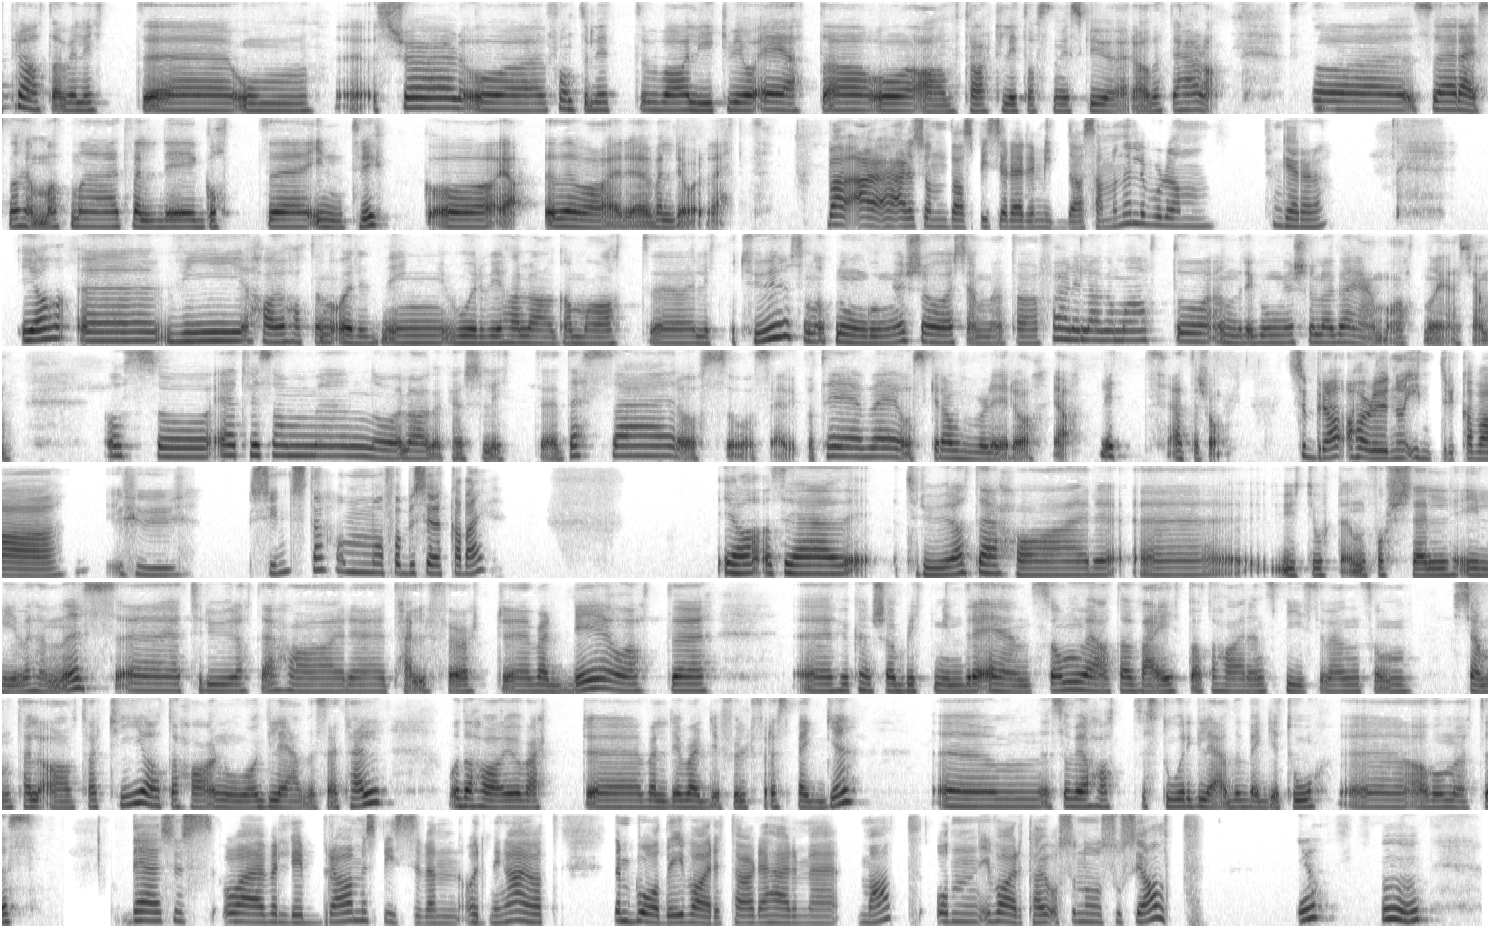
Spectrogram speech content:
prata vi litt om oss sjøl og fant ut litt hva liker vi å ete, og avtalte litt åssen vi skulle gjøre dette her, da. Så, så jeg reiste nå hjem igjen med et veldig godt uh, inntrykk, og ja, det var uh, veldig ålreit. Er, er, det sånn da spiser dere middag sammen, eller hvordan fungerer det? Ja, eh, vi har jo hatt en ordning hvor vi har laga mat eh, litt på tur. sånn at noen ganger så kommer jeg til ferdiglaga mat, og andre ganger så lager jeg mat når jeg kommer. Og så et vi sammen og lager kanskje litt Eh, dessert, og så ser vi på TV og skravler og ja, litt ettersom. Så bra. Har du noe inntrykk av hva hun syns da, om å få besøk av deg? Ja, altså jeg tror at jeg har eh, utgjort en forskjell i livet hennes. Eh, jeg tror at jeg har eh, tilført verdi, og at eh, hun kanskje har blitt mindre ensom ved at hun vet at hun har en spisevenn som kommer til avtar tid, og at det har noe å glede seg til. Og det har jo vært eh, veldig verdifullt for oss begge. Um, så vi har hatt stor glede begge to uh, av å møtes. Det jeg syns er veldig bra med spisevennordninga, er jo at den både ivaretar det her med mat, og den ivaretar jo også noe sosialt. Ja. Mm.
